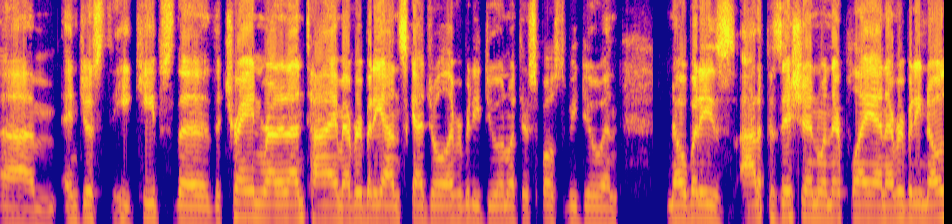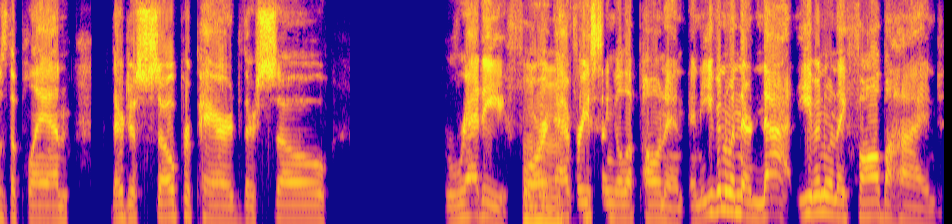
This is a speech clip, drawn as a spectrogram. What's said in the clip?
Um, and just he keeps the the train running on time, everybody on schedule, everybody doing what they're supposed to be doing. Nobody's out of position when they're playing. Everybody knows the plan. They're just so prepared. They're so ready for Mhm. every single opponent. And even when they're not, even when they fall behind,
